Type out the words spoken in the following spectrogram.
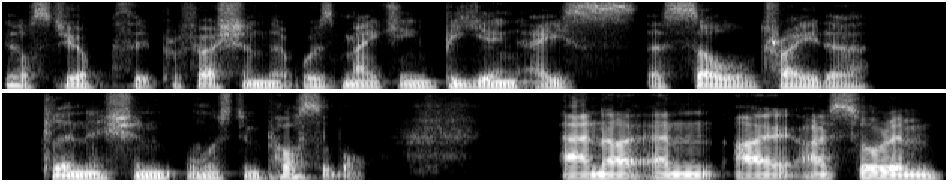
the osteopathy profession that was making being a, a sole trader clinician almost impossible. And I and I, I saw him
